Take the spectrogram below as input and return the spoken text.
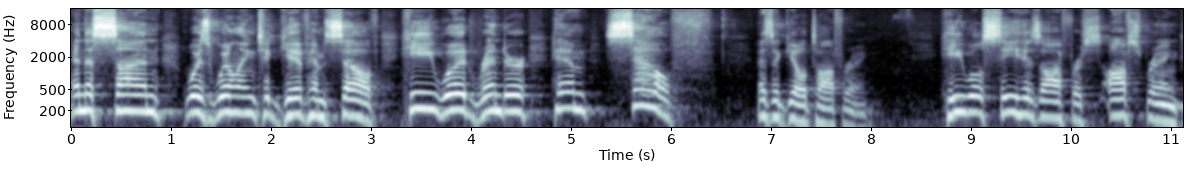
and the Son was willing to give Himself. He would render Himself as a guilt offering. He will see his offspring,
